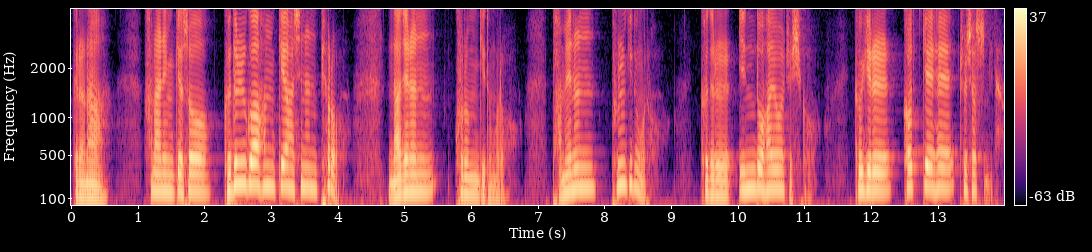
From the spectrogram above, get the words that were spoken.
그러나 하나님께서 그들과 함께 하시는 표로 낮에는 구름 기둥으로 밤에는 불 기둥으로 그들을 인도하여 주시고 그 길을 걷게 해 주셨습니다.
